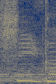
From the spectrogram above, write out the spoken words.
した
